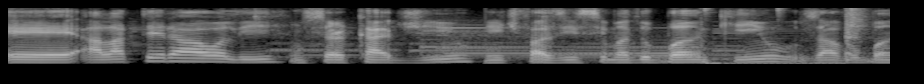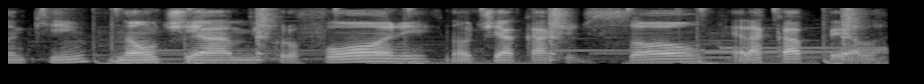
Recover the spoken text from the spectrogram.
é, a lateral ali, um cercadinho, a gente fazia em cima do banquinho, usava o banquinho, não tinha microfone, não tinha caixa de som, era capela.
